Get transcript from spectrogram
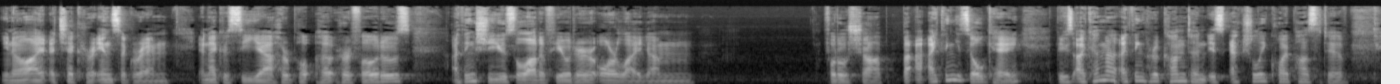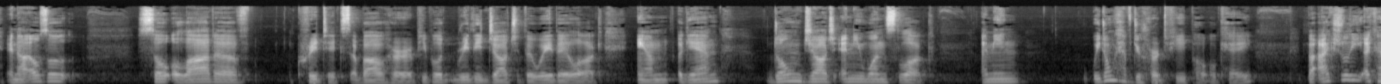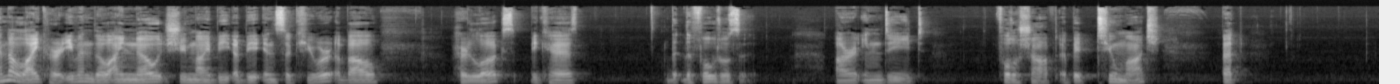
you know, I, I check her Instagram and I could see, yeah, her, her, her photos. I think she used a lot of filter or like, um, Photoshop, but I, I think it's okay because I kind of I think her content is actually quite positive, and I also saw a lot of critics about her. People really judge the way they look, and again, don't judge anyone's look. I mean, we don't have to hurt people, okay? But actually, I kind of like her, even though I know she might be a bit insecure about her looks because the, the photos are indeed photoshopped a bit too much. But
